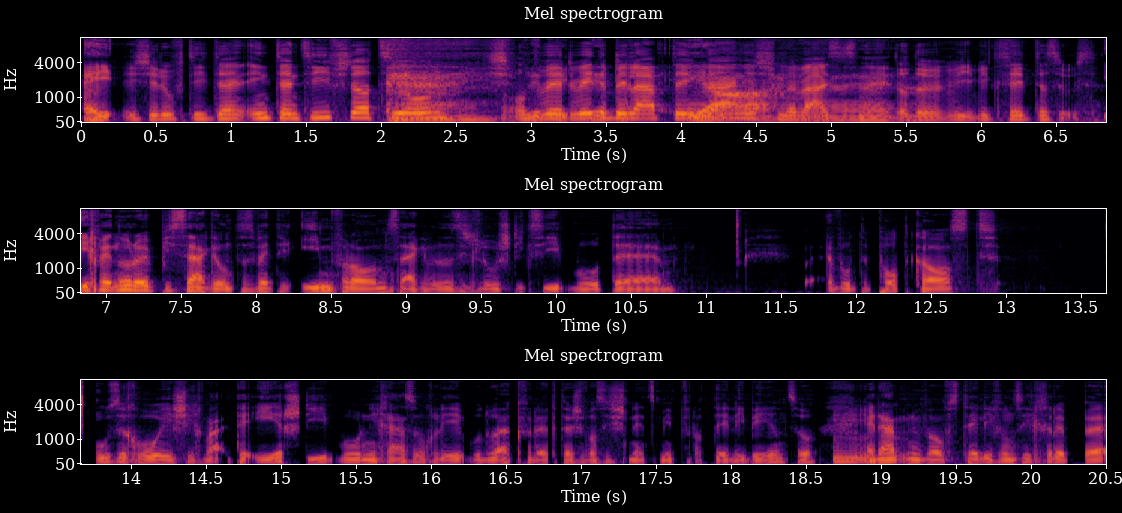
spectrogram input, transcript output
Ey. Ist er auf die Intensivstation Ist- und wird wiederbelebt Ja, irgendwann? Man weiß ja, es ja, nicht. ja. Oder wie, wie sieht das aus? Ich will nur etwas sagen und das werde ich ihm vor allem sagen, weil das ist lustig wo der, wo der Podcast rausgekommen ist. Ich weiss, der erste, wo, ich auch so ein bisschen, wo du auch gefragt hast, was ist denn jetzt mit Fratelli B und so. Mhm. Er hat mir aufs Telefon sicher etwa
